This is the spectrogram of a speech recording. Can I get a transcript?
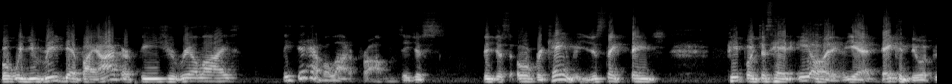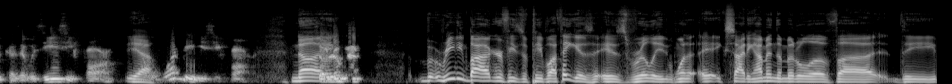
But when you read their biographies, you realize they did have a lot of problems. They just they just overcame it. You just think things people just had, oh, yeah, they can do it because it was easy for them. Yeah. it wasn't easy for them. No. So it- no matter- but reading biographies of people, I think is is really one exciting. I'm in the middle of uh, the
